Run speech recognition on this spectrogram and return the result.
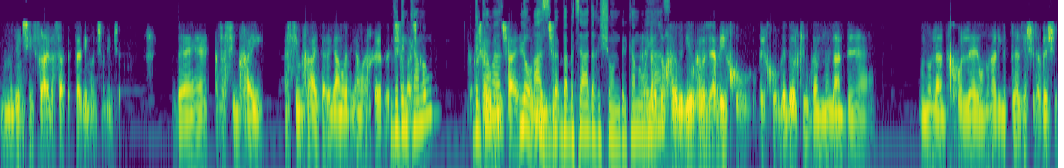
אני מבין שישראל עשה את הצעדים הראשונים שלו. ואז השמחה היא השמחה הייתה לגמרי לגמרי אחרת. ובן כמה הוא? בן כמה? 19. לא, אז, בצעד הראשון, בן כמה הוא היה אז? אני לא זוכר בדיוק, אבל זה היה באיחור, באיחור גדול, כי הוא גם נולד, אה, הוא נולד חולה, הוא נולד עם מטרזיה של הוושת.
